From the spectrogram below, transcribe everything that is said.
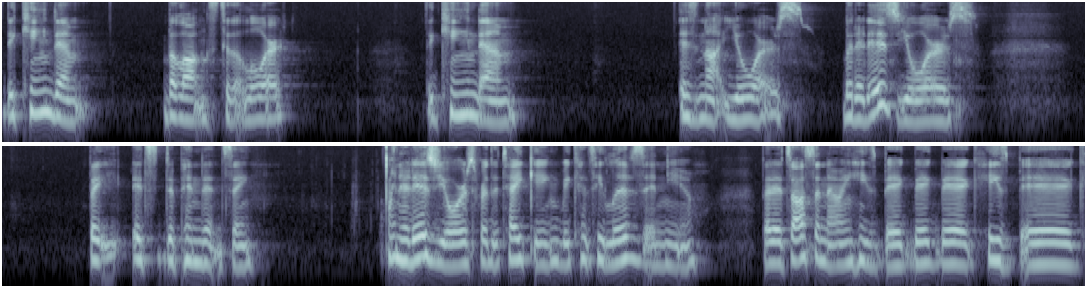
The kingdom belongs to the Lord. The kingdom is not yours, but it is yours but it's dependency. And it is yours for the taking because He lives in you. But it's also knowing He's big, big, big. He's big.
